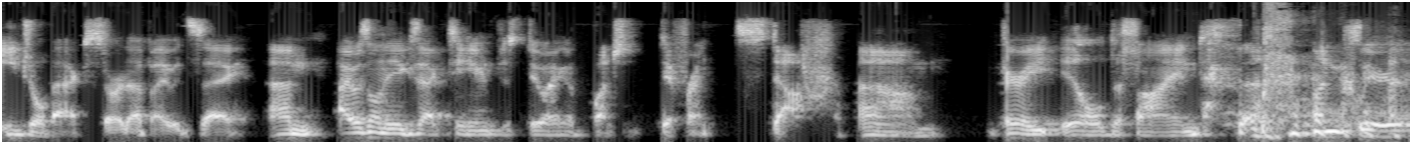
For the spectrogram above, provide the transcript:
angel backed startup, I would say. Um, I was on the exec team, just doing a bunch of different stuff. Um, very ill defined, unclear,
